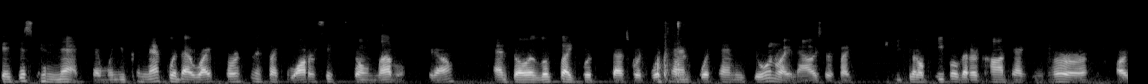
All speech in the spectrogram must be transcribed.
they just connect. And when you connect with that right person, it's like water seeks stone level, you know. And so it looks like what, that's what Tam, what Tammy's doing right now is just like you know people that are contacting her are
